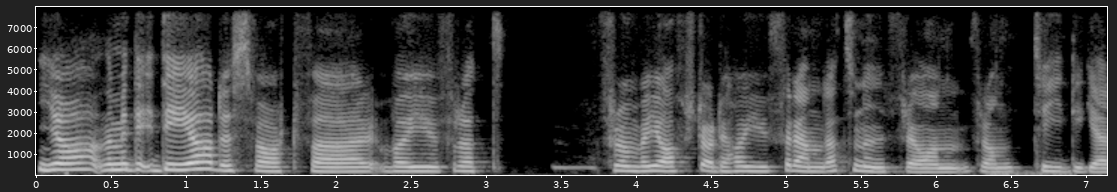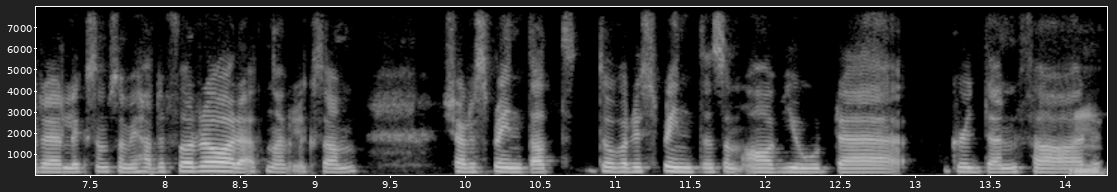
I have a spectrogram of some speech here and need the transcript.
Ja, men det, det jag hade svårt för var ju för att från vad jag förstår, det har ju förändrats nu från, från tidigare, liksom som vi hade förra året när vi liksom körde sprint, att då var det sprinten som avgjorde griden för mm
